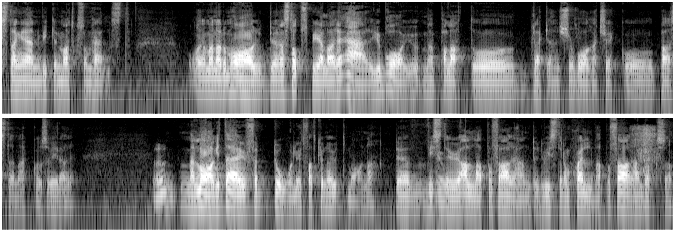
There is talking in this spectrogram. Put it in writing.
stänga en vilken match som helst. Och jag menar de har, deras toppspelare är ju bra ju med Palat och Plekanec och Voracek och Pasternak och så vidare. Mm. Men laget är ju för dåligt för att kunna utmana. Det visste jo. ju alla på förhand. Det visste de själva på förhand också.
